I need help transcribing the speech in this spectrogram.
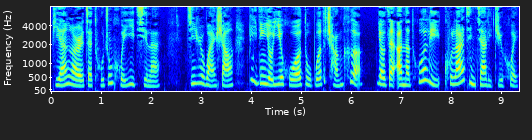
皮埃尔在途中回忆起来，今日晚上必定有一伙赌博的常客要在阿纳托里库拉金家里聚会。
